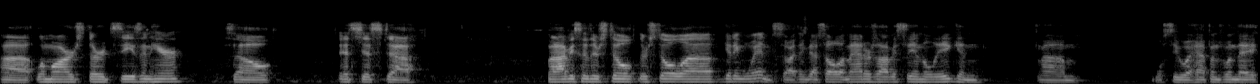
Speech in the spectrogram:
uh, Lamar's third season here. So it's just. Uh, but obviously, they're still they're still uh, getting wins. So I think that's all that matters, obviously, in the league. And um, we'll see what happens when they.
